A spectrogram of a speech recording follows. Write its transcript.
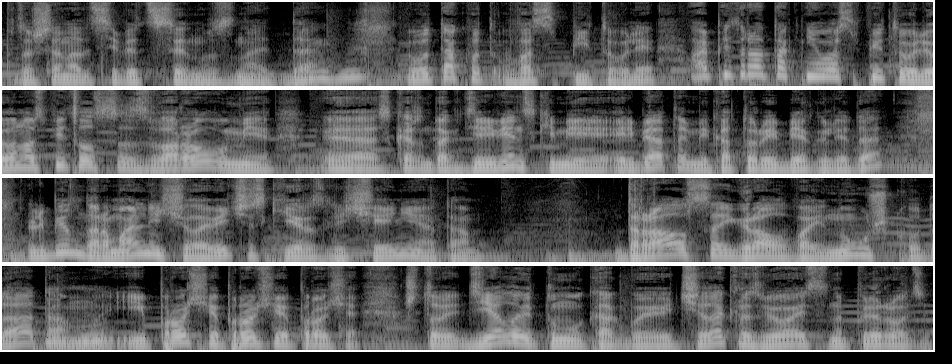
Потому что надо себе цену знать, да. Вот так вот воспитывали. А Петра так не воспитывали. Он воспитывался с дворовыми, э, скажем так, деревенскими ребятами, которые бегали, да. Любил нормальные человеческие развлечения там дрался, играл в войнушку, да, там, и прочее, прочее, прочее, что делает, ну, как бы, человек развивается на природе.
